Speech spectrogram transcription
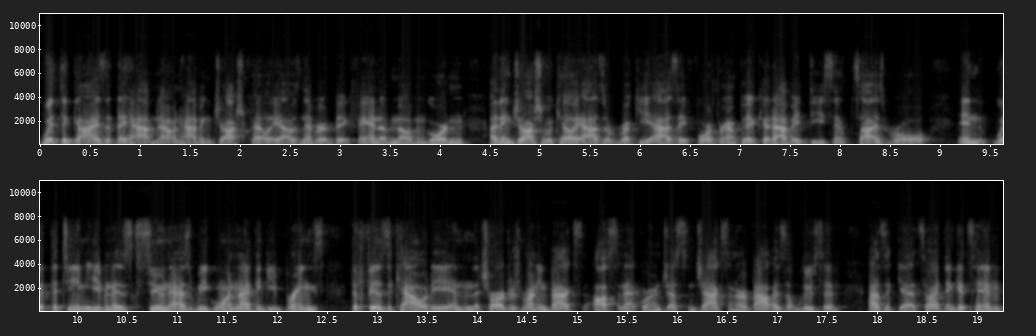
with the guys that they have now and having Josh Kelley, I was never a big fan of Melvin Gordon. I think Joshua Kelley, as a rookie, as a fourth round pick, could have a decent sized role in with the team even as soon as week one. And I think he brings the physicality and the Chargers running backs, Austin Ekeler and Justin Jackson, are about as elusive as it gets. So I think it's him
